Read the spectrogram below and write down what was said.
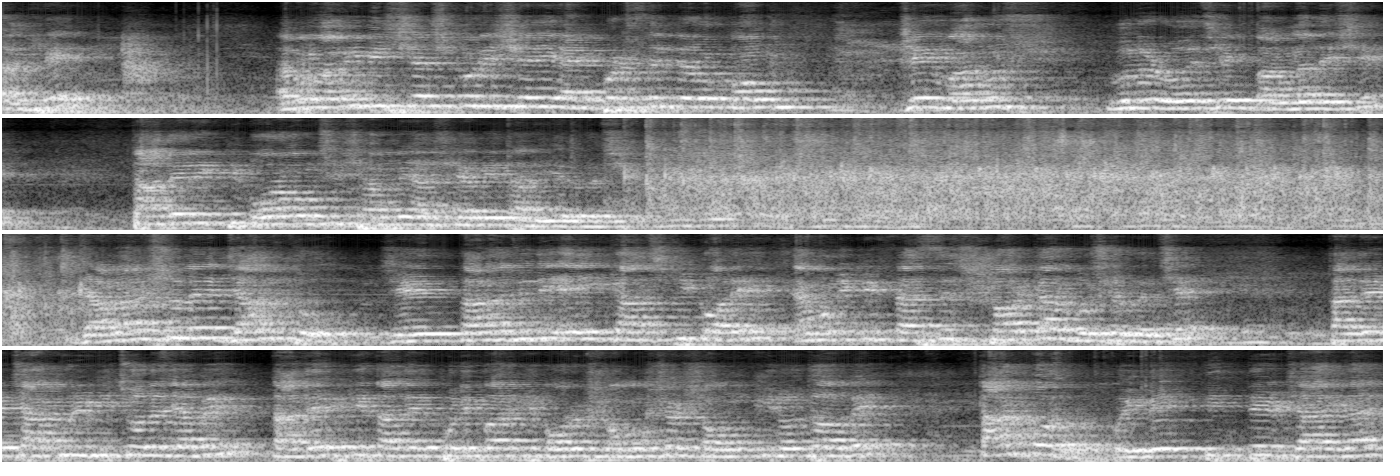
থাকে। এবং আমি বিশ্বাস করি সেই এক পার্সেন্টেরও কম যে মানুষগুলো রয়েছে বাংলাদেশে, তাদের একটি বড় অংশের সামনে আজকে আমি দাঁড়িয়ে রয়েছি। যারা আসলে জানতো যে তারা যদি এই কাজটি করে, এমন একটি ফ্যাসিস্ট সরকার বসে রয়েছে, তাদের চাকুরিটি চলে যাবে, তাদেরকে, তাদের পরিবারকে বড় সমস্যার সম্মুখীন হতে হবে। তারপর ওই ব্যক্তিত্বের জায়গায়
